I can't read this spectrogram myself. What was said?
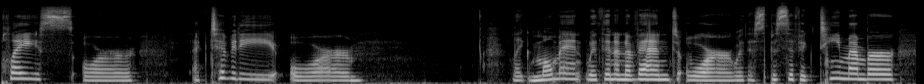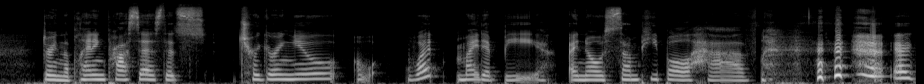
place or activity or like moment within an event or with a specific team member during the planning process that's triggering you? What might it be? I know some people have, I,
